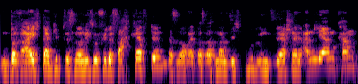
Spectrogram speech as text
ein Bereich, da gibt es noch nicht so viele Fachkräfte. Das ist auch etwas, was man sich gut und sehr schnell anlernen kann.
